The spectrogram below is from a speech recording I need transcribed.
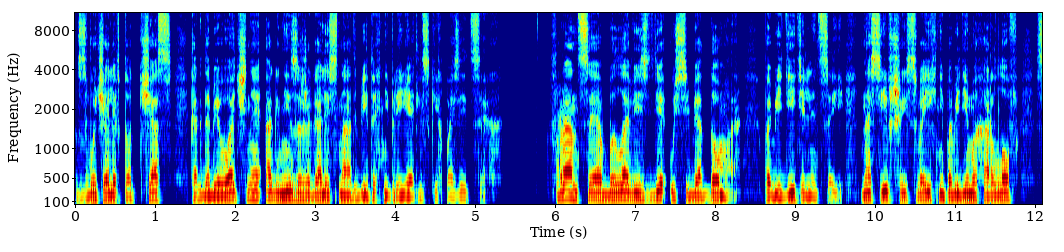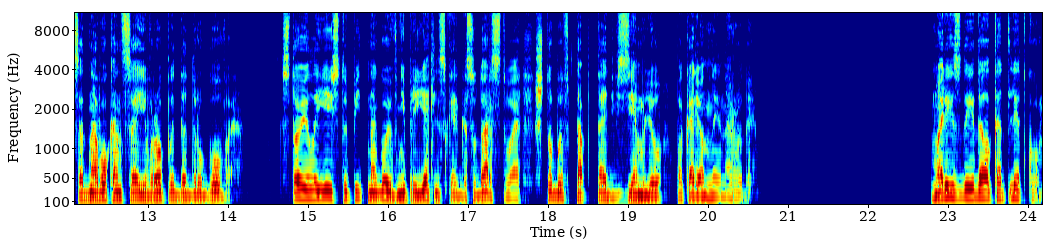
звучали в тот час, когда бивачные огни зажигались на отбитых неприятельских позициях. Франция была везде у себя дома, победительницей, носившей своих непобедимых орлов с одного конца Европы до другого. Стоило ей ступить ногой в неприятельское государство, чтобы втоптать в землю покоренные народы. Морис доедал котлетку,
